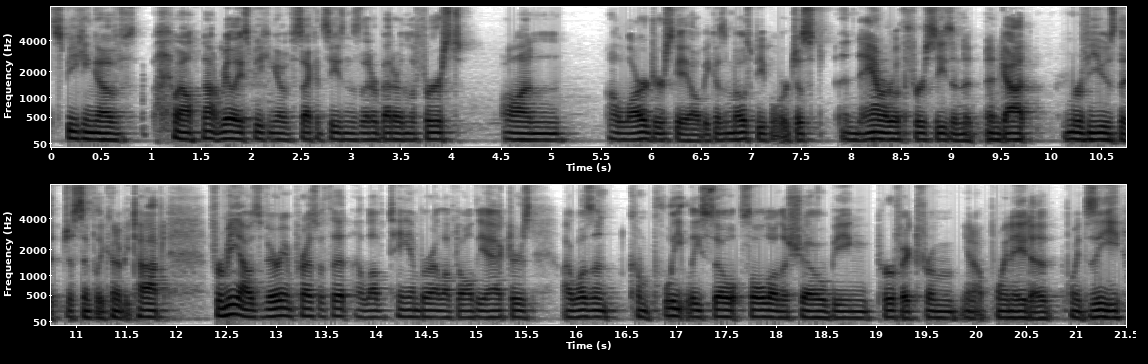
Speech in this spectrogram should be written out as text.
speaking of, well, not really speaking of second seasons that are better than the first on a larger scale, because most people were just enamored with the first season and got reviews that just simply couldn't be topped for me, I was very impressed with it. I loved Tambor. I loved all the actors. I wasn't completely so, sold on the show being perfect from you know point A to point Z,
